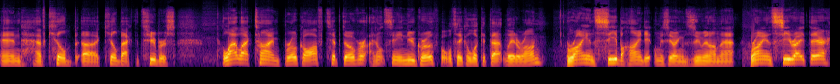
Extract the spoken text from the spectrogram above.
and have killed, uh, killed back the tubers. Lilac Time broke off, tipped over. I don't see any new growth, but we'll take a look at that later on. Ryan C behind it. Let me see if I can zoom in on that. Ryan C right there.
